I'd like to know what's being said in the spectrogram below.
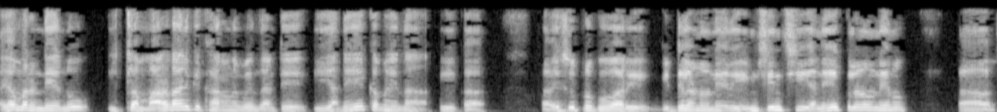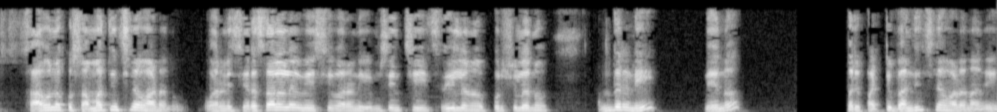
అయ్యా మరి నేను ఇట్లా మారడానికి కారణం ఏంటంటే ఈ అనేకమైన ఈ యేసు ప్రభు వారి బిడ్డలను నేను హింసించి అనేకులను నేను సావునకు సమ్మతించిన వాడను. వారిని శిరసాలలో వేసి వారిని హింసించి స్త్రీలను పురుషులను అందరినీ నేను మరి పట్టి బంధించిన వాడనని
